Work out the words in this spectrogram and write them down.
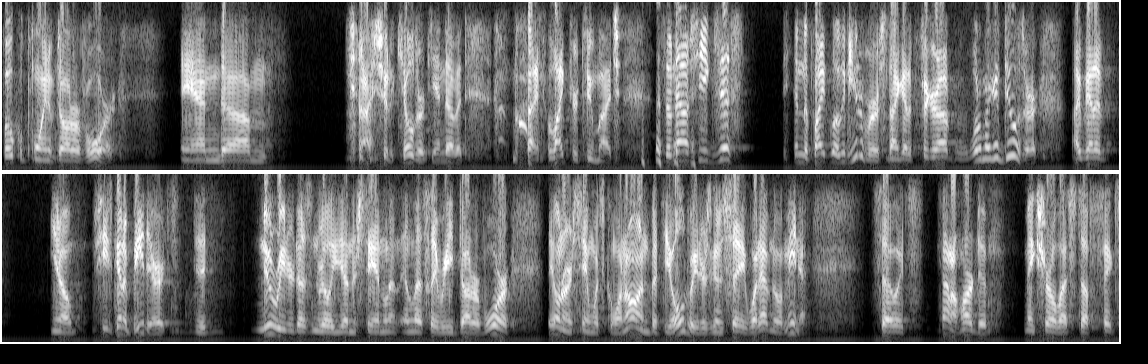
focal point of Daughter of War, and um, I should have killed her at the end of it, but I liked her too much. So now she exists in the Pike Logan universe, and I got to figure out what am I going to do with her. I've got to, you know, she's going to be there. The new reader doesn't really understand unless they read Daughter of War. They don't understand what's going on, but the old reader is going to say, "What happened to Amina?" So it's kind of hard to make sure all that stuff fits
